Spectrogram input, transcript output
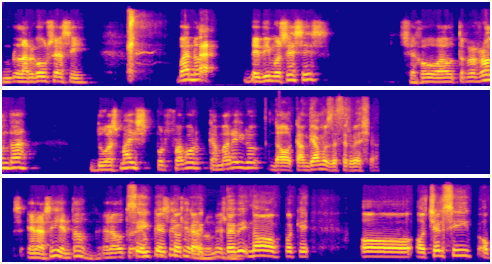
Largouse así. Bueno, Bebimos eses, chegou a outra ronda, dúas máis, por favor, camareiro. No, cambiamos de cervexa. Era así, entón? Era outro... Sí, Eu pensei que, que, que era o mesmo. Bebi... No, porque o, o Chelsea, o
